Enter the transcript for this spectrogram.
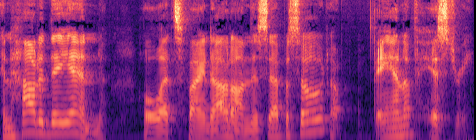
And how did they end? Let's find out on this episode of Fan of History.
